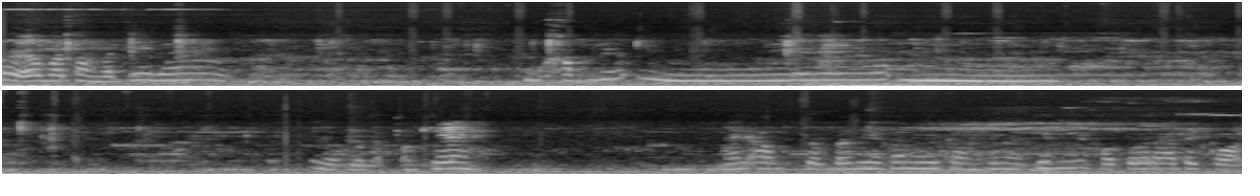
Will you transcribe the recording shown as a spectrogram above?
อเอามาต่างประเทศแล้วกูขับเรืออืมเร็วๆอืมเดี๋ยวก่อนนะโอเคงั้นเอาจบไปเพียงเท่านี้ก่อนสำหรับคลิปนี้ขอตัวลาไปก่อน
